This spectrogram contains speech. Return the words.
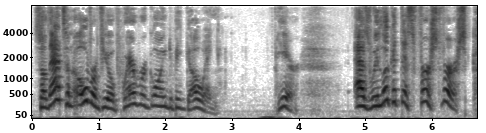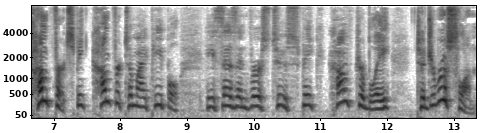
So that's an overview of where we're going to be going here. As we look at this first verse, comfort, speak comfort to my people. He says in verse 2, speak comfortably to Jerusalem.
